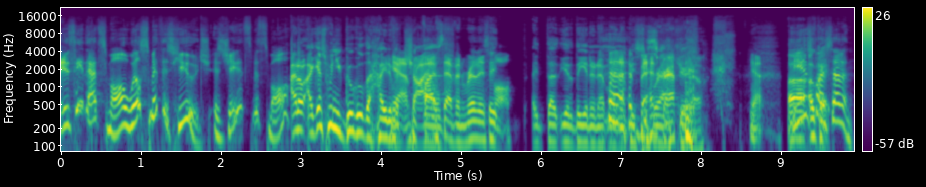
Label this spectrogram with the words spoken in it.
Is he that small? Will Smith is huge. Is Jaden Smith small? I don't. I guess when you Google the height of Yeah, a child, five seven, really small. It does, you know, the internet might not be super accurate. though. Uh, he is okay. five seven.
